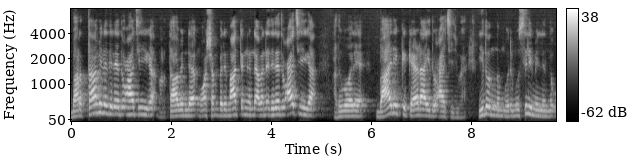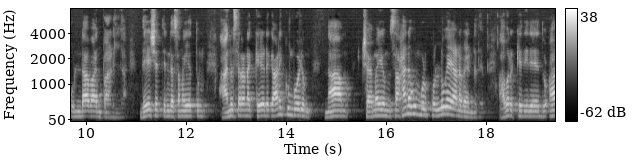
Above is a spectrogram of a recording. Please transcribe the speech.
ഭർത്താവിനെതിരെ ദുആ ചെയ്യുക. ഭർത്താവിന്റെ മോശം പെരുമാറ്റം കണ്ട് അവനെതിരെ ദുആ ചെയ്യുക. അതുപോലെ ഭാര്യയ്ക്ക് കേടായി ദുആ ചെയ്യുക. ഇതൊന്നും ഒരു മുസ്ലിമിൽ നിന്ന് ഉണ്ടാവാൻ പാടില്ല. ദേഷ്യത്തിന്റെ സമയത്തും അനുസരണക്കേട് കാണിക്കുമ്പോഴും നാം ക്ഷമയും സഹനവും ഉൾക്കൊള്ളുകയാണ് വേണ്ടത്. അവർക്കെതിരെ ദുആ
